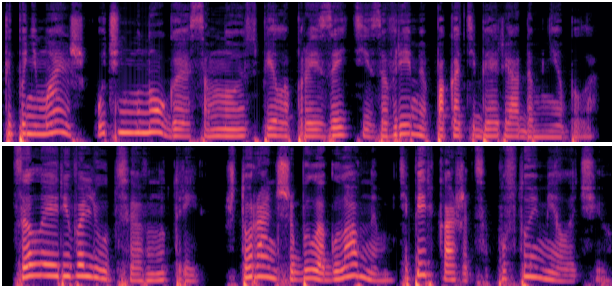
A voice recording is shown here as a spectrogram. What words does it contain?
Ты понимаешь, очень многое со мной успело произойти за время, пока тебя рядом не было. Целая революция внутри, что раньше было главным, теперь кажется пустой мелочью.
